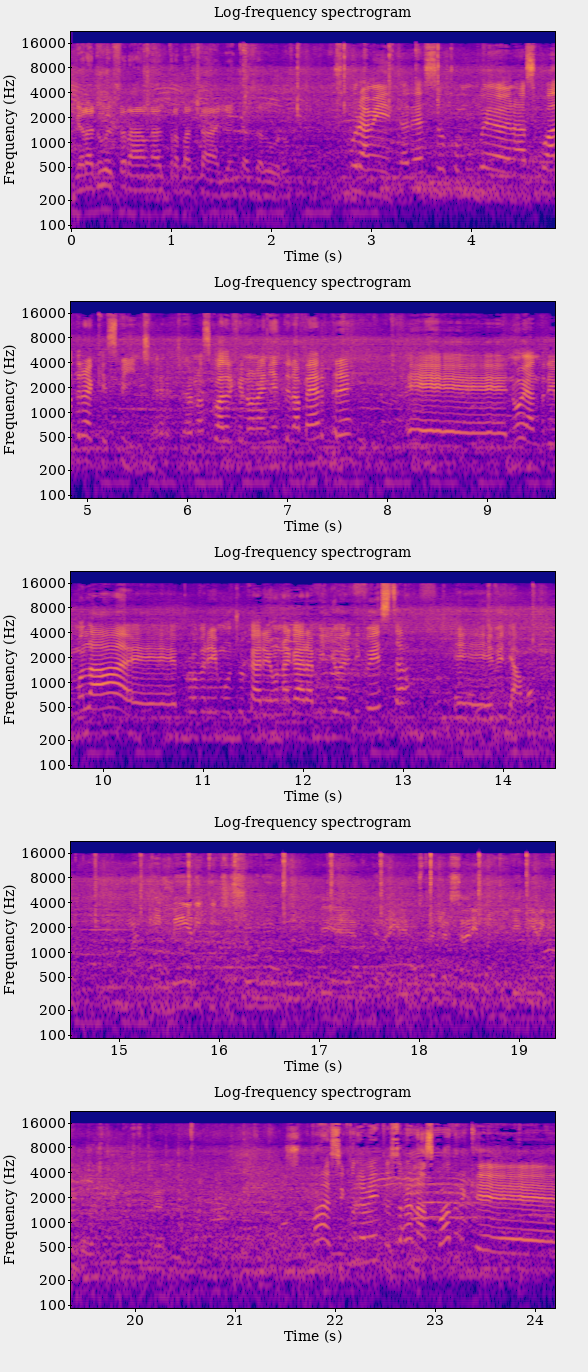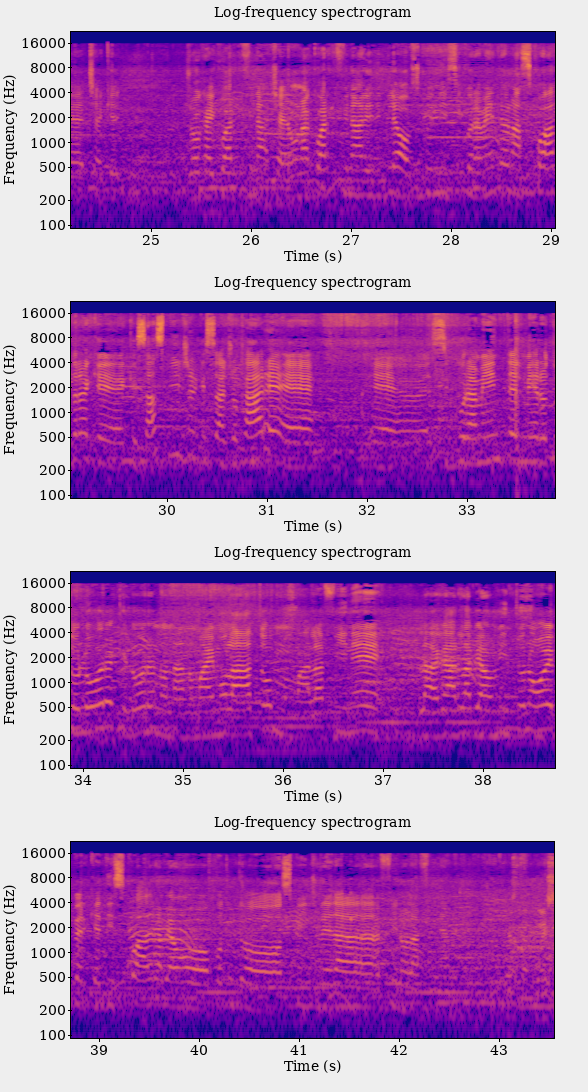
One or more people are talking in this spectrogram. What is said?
Gara 2 sarà un'altra battaglia in casa loro. Sicuramente, adesso comunque è una squadra che spinge, cioè una squadra che non ha niente da perdere e noi andremo là e proveremo a giocare una gara migliore di questa e vediamo. Quanti meriti ci sono dei, vostri avversari? E quanti dei meriti vostri in questi tre a Ma sicuramente sarà una squadra che, cioè, che gioca ai quarti finali, cioè una quarti finale di playoffs, quindi sicuramente è una squadra che, che sa spingere, che sa giocare e, e sicuramente il merito loro è che loro non hanno mai molato, ma alla fine la gara l'abbiamo vinto noi perché di squadra abbiamo potuto spingere da, fino alla fine.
